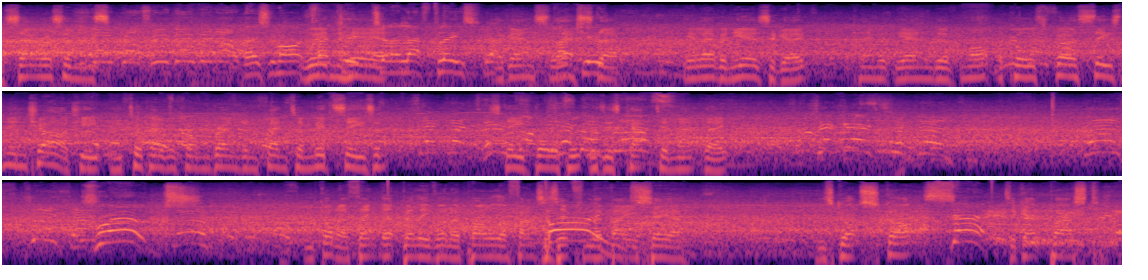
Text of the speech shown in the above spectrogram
The Saracens There's your. Win Thank you. here To the left, please. Yeah. against Thank you. Leicester 11 years ago. Came at the end of Mark McCall's first season in charge. He, he took over from Brendan Venter mid-season. Steve Borthwick was his captain that day. Crouch! You've got to think that Billy Vunipola fancies it from the base here. He's got Scott Set! to get past. It's down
